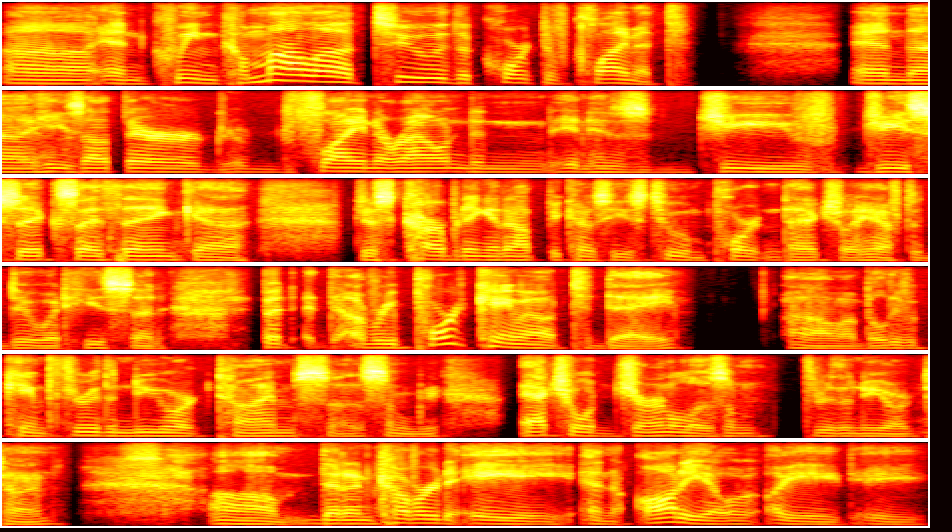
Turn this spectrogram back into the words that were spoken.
uh, and Queen Kamala to the Court of Climate and uh, he's out there flying around in in his G G6, I think, uh, just carpeting it up because he's too important to actually have to do what he said. But a report came out today. Um, I believe it came through the New York Times, uh, some actual journalism through the New York Times, um, that uncovered a an audio, a, a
